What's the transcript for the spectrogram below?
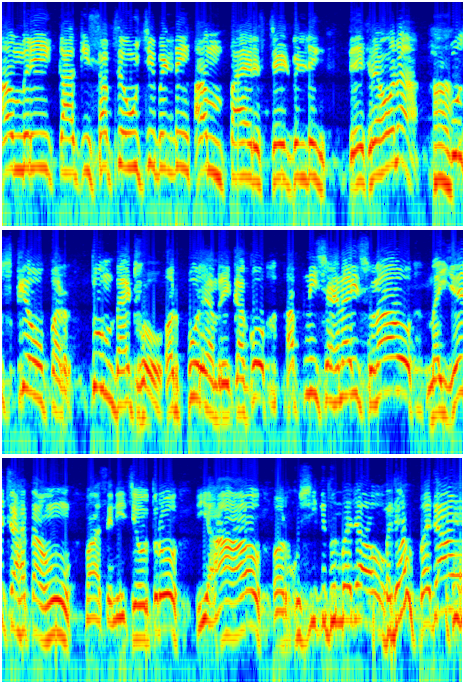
अमेरिका की सबसे ऊँची बिल्डिंग अंपायर स्टेट बिल्डिंग देख रहे हो ना? हाँ। उसके ऊपर तुम बैठो और पूरे अमेरिका को अपनी शहनाई सुनाओ। मैं ये चाहता हूँ वहाँ से नीचे उतरो यहाँ आओ और खुशी की धुन बजाओ। बजाओ? बजाओ!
